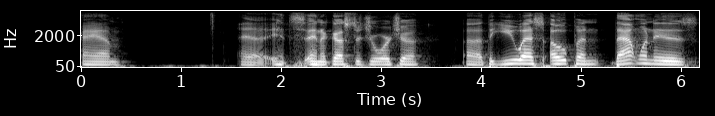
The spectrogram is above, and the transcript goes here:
and uh, it's in Augusta, Georgia. Uh, the U.S. Open, that one is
